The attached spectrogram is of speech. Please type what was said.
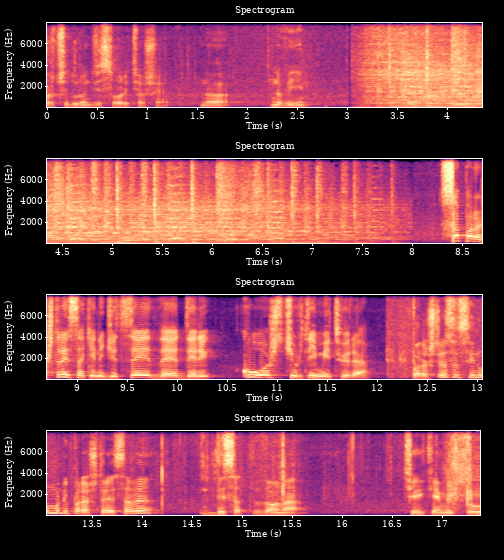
procedurën gjyqësore që është në në vijim. Sa parashtresa keni gjithsej dhe deri ku është shqyrtimi i tyre? Parashtresa si numër i parashtresave, disa të dhëna që i kemi këtu,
